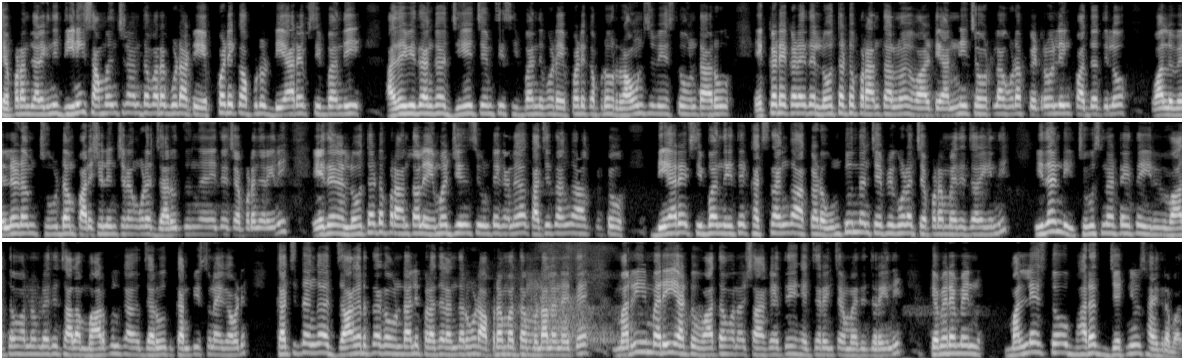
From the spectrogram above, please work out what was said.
చెప్పడం జరిగింది. దీనికి సంబంధించినంత వరకు కూడా అటు ఎప్పటికప్పుడు డిఆర్ఎఫ్ సిబ్బంది అదే విధంగా జిహెచ్ఎంసీ సిబ్బంది కూడా ఎప్పటికప్పుడు రౌండ్స్ వేస్తూ ఉంటారు. ఎక్కడెక్కడైతే లోతట్టు ప్రాంతాల్లో వాటి అన్ని చోట్ల కూడా పెట్రోలింగ్ పద్ధతిలో వాళ్ళు వెళ్ళడం చూడడం పరిశీలించడం కూడా జరుగుతుందని అయితే చెప్పడం జరిగింది. ఏదైనా లోతట్టు ప్రాంతాల్లో ఎమర్జెన్సీ ఉంటే కనుక ఖచ్చితంగా అటు డిఆర్ఎఫ్ సిబ్బంది అయితే ఖచ్చితంగా అక్కడ ఉంటుందని చెప్పి కూడా చెప్పడం అయితే జరిగింది. ఇదండి చూసినట్టయితే ఈ వాతావరణంలో అయితే చాలా మార్పులు జరుగు కనిపిస్తున్నాయి కాబట్టి ఖచ్చితంగా జాగ్రత్తగా ఉండాలి. ప్రజలందరూ కూడా అప్రమత్తం ఉండాలని అయితే మరీ మరీ అటు వాతావరణ శాఖ అయితే హెచ్చరించడం అయితే జరిగింది. కెమెరామెన్ మల్లేష్తో భరత్ జెట్ న్యూస్ హైదరాబాద్.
